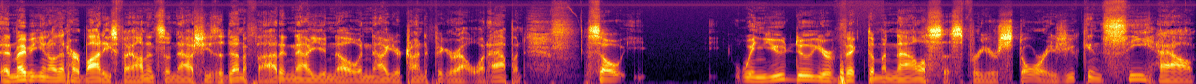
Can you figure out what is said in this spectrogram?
and maybe you know then her body's found and so now she's identified and now you know and now you're trying to figure out what happened so when you do your victim analysis for your stories, you can see how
